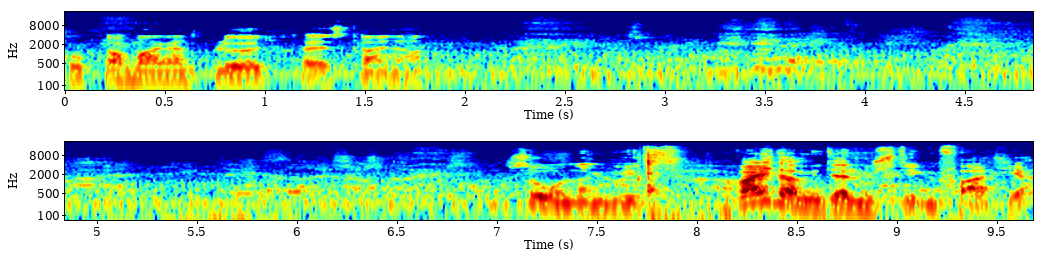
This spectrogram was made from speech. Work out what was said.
Guck noch mal ganz blöd, da ist keiner. So, und dann geht's weiter mit der lustigen Fahrt hier.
